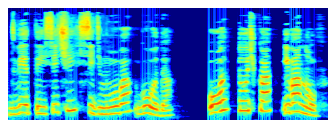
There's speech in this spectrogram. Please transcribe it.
2007 года. О. Иванов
